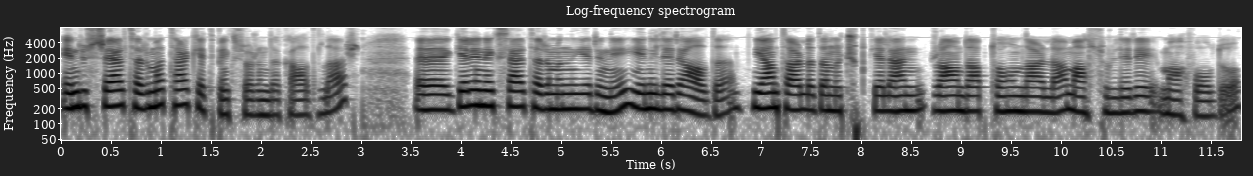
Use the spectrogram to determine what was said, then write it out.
endüstriyel tarıma terk etmek zorunda kaldılar. Ee, geleneksel tarımın yerini yenileri aldı. Yan tarladan uçup gelen Roundup tohumlarla mahsulleri mahvoldu.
